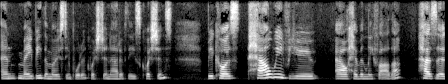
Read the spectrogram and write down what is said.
and maybe the most important question out of these questions because how we view our heavenly Father has a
